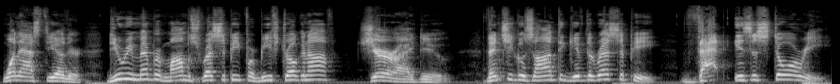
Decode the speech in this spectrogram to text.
One asks the other, Do you remember mom's recipe for beef stroganoff? Sure, I do. Then she goes on to give the recipe. That is a story.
